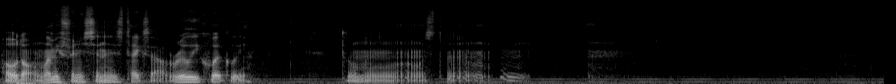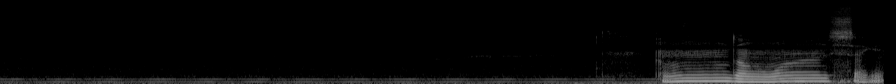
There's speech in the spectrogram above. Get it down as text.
Hold on. Let me finish sending this text out really quickly. Hold on one second.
